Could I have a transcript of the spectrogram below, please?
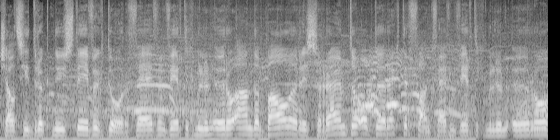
Chelsea drukt nu stevig door. 45 miljoen euro aan de bal. Er is ruimte op de rechterflank. 45 miljoen euro.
